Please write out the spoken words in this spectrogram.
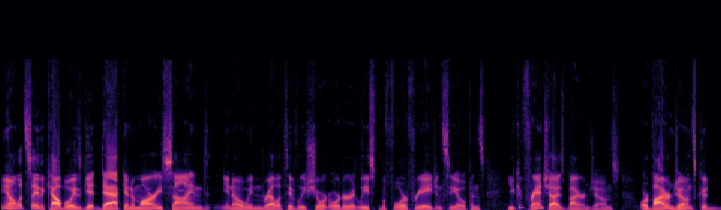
you know, let's say the Cowboys get Dak and Amari signed, you know, in relatively short order, at least before free agency opens, you could franchise Byron Jones, or Byron Jones could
